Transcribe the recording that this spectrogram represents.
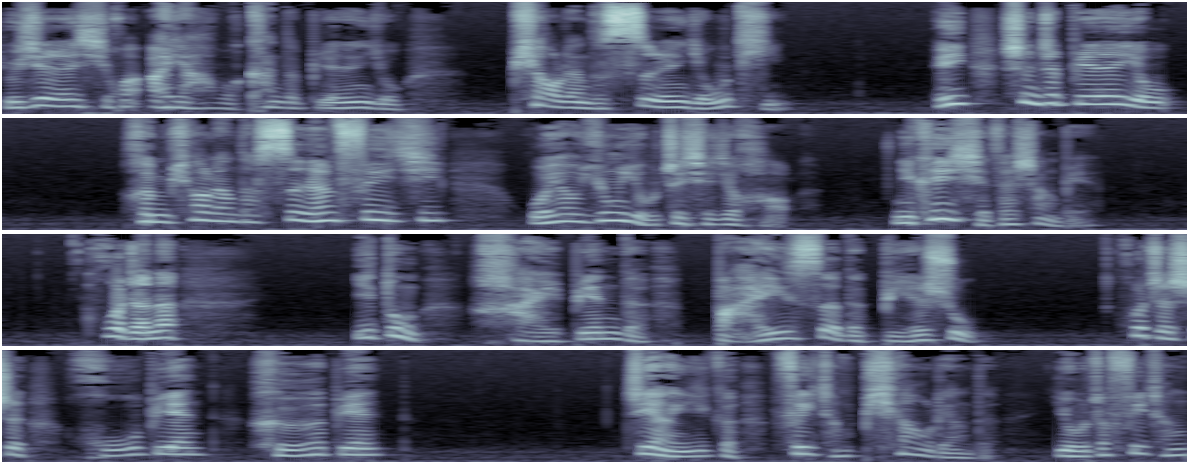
有些人喜欢，哎呀，我看到别人有漂亮的私人游艇，诶，甚至别人有很漂亮的私人飞机，我要拥有这些就好了。你可以写在上边，或者呢，一栋海边的白色的别墅，或者是湖边、河边这样一个非常漂亮的、有着非常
